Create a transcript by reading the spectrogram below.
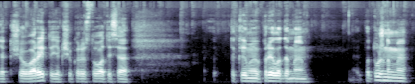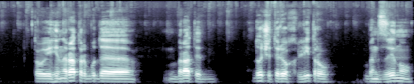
якщо варити, якщо користуватися такими приладами потужними, то і генератор буде брати до 4 літрів бензину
